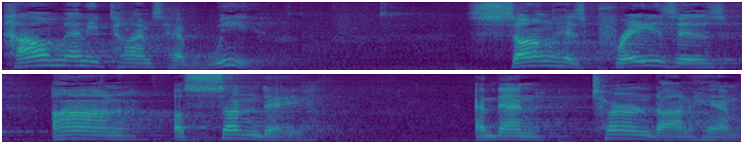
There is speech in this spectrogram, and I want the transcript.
how many times have we sung his praises on a Sunday and then turned on him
